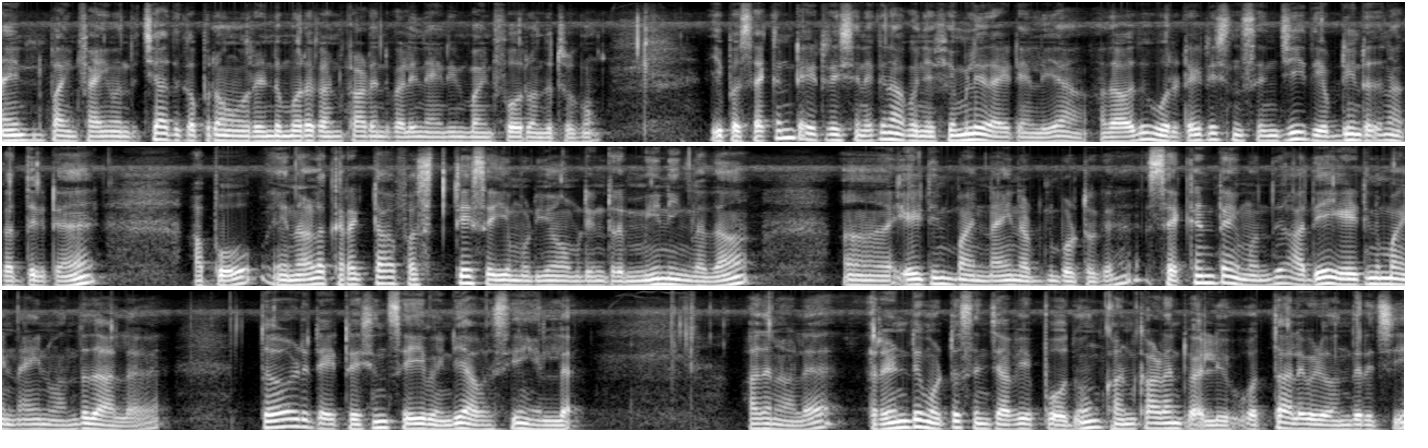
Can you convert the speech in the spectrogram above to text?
நைன்டீன் பாயிண்ட் ஃபைவ் வந்துச்சு. அதுக்கப்புறம் ரெண்டு முறை concordant value nineteen point four வந்துட்டுருக்கும். இப்போ செகண்ட் டைட்ரேஷனுக்கு நான் கொஞ்சம் ஃபெமிலியர் ஆகிட்டேன் இல்லையா? அதாவது ஒரு டைட்ரேஷன் செஞ்சு இது எப்படின்றத நான் கற்றுக்கிட்டேன் அப்போது என்னால் கரெக்டாக ஃபஸ்ட்டே செய்ய முடியும் அப்படின்ற மீனிங்கில் தான் எயிட்டீன் பாயிண்ட் நைன் அப்படின்னு போட்டிருக்கேன். செகண்ட் டைம் வந்து அதே எயிட்டீன் பாயிண்ட் நைன் வந்ததால் தேர்டு டைட்ரேஷன் செய்ய வேண்டிய அவசியம் இல்லை. அதனால் ரெண்டு மட்டும் செஞ்சாவே போதும். கன்கார்டன்ட் வேல்யூ ஒத்த அளவீடு வந்துருச்சு.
